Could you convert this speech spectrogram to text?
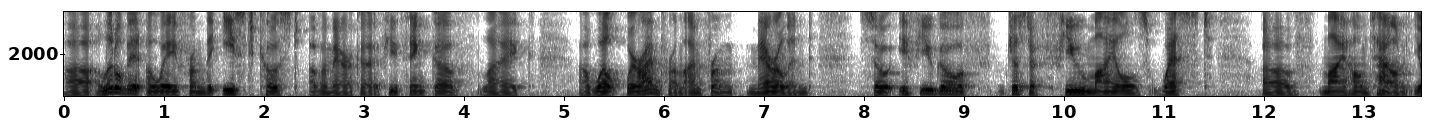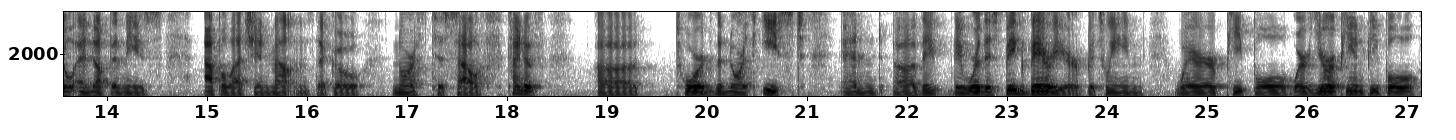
uh, a little bit away from the east coast of America. If you think of like, uh, well, where I'm from, I'm from Maryland. So if you go a f- just a few miles west of my hometown, you'll end up in these Appalachian Mountains that go north to south, kind of uh, toward the northeast, and uh, they they were this big barrier between where people, where European people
